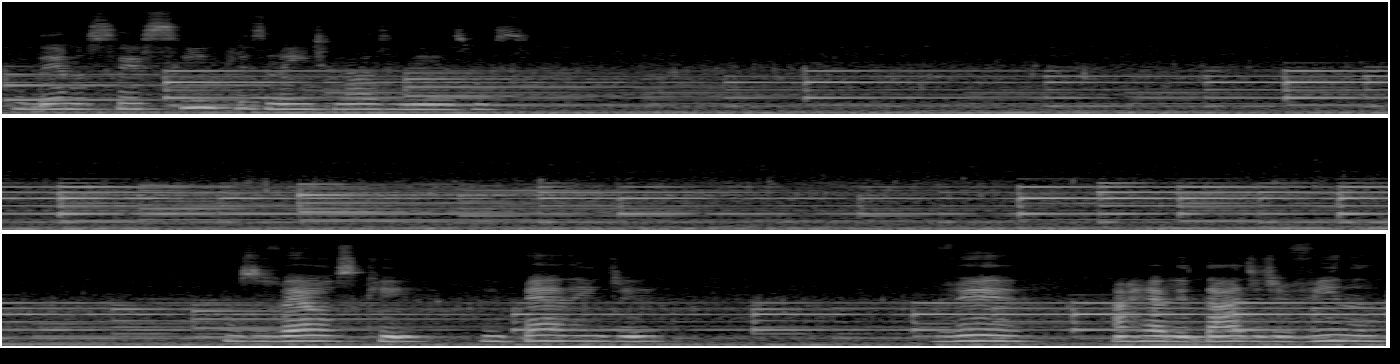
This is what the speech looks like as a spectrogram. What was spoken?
podemos ser simplesmente nós mesmos. Que impedem de ver a realidade divina.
